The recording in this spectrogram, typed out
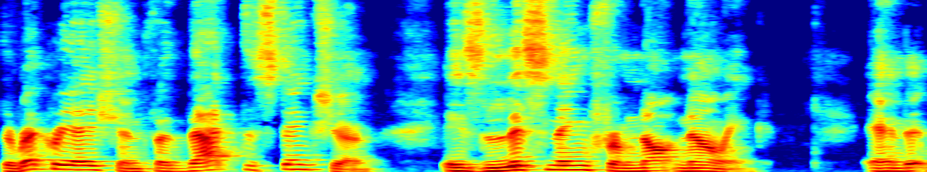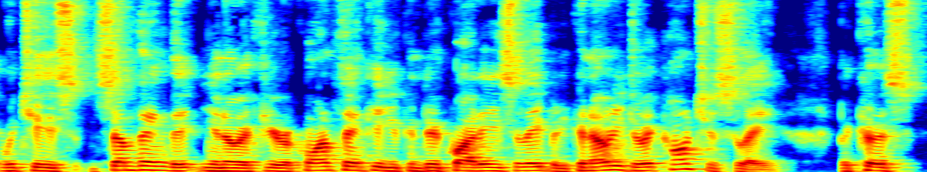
The recreation for that distinction is listening from not knowing. And which is something that, you know, if you're a quantum thinker, you can do quite easily, but you can only do it consciously because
